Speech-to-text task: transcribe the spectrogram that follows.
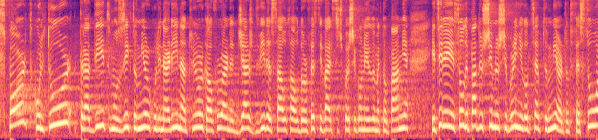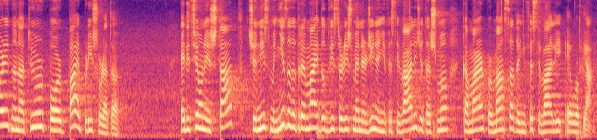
Sport, kulturë, traditë, muzikë të mirë, kulinari, natyrë, ka ofruar në gjashtë vite South Outdoor Festival, siç po e shikoni edhe me këto pamje, i cili solli padyshim në Shqipëri një koncept të mirë të të festuarit në natyrë, por pa e prishur atë. Edicioni i shtatë, që nis më njëzet e tre maj, do të vijë sërish me energjinë e një festivali që tashmë ka marrë përmasat e një festivali europian.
